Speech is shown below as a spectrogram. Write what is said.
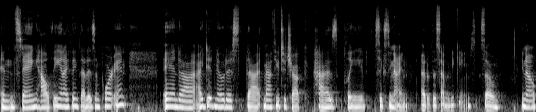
and staying healthy, and I think that is important. And uh, I did notice that Matthew Tkachuk has played 69 out of the 70 games. So, you know,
